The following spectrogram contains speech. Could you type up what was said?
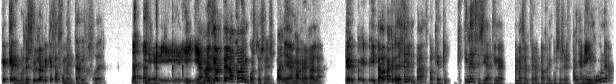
¿Qué queremos? ¿Destruir la riqueza o fomentarla? Joder. Y, y, además de Ortega paga impuestos en España y además regala. Pero, y paga para que le dejen en paz, porque tú, ¿qué necesidad tiene de Ortega pagar impuestos en España? Ninguna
